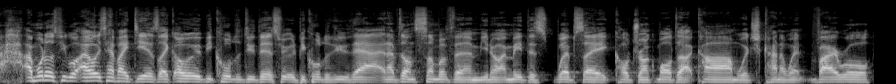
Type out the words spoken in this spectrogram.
I'm one of those people. I always have ideas like, oh, it would be cool to do this or it would be cool to do that. And I've done some of them. You know, I made this website called drunkmall.com, which kind of went viral,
